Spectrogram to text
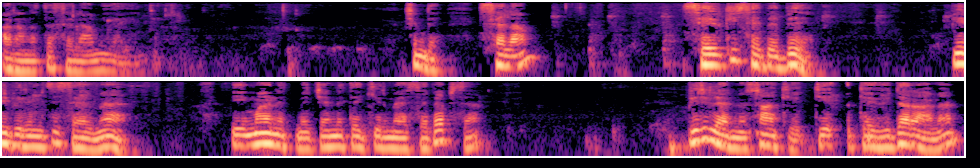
Aranızda selamı yayın diyor. Şimdi selam sevgi sebebi birbirimizi sevme, iman etme, cennete girmeye sebepse birilerinin sanki te- tevhide rağmen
